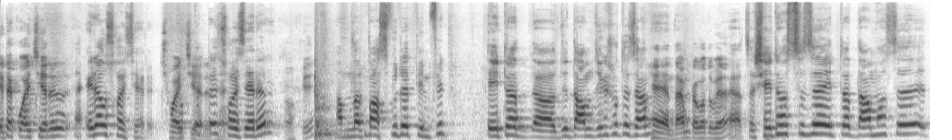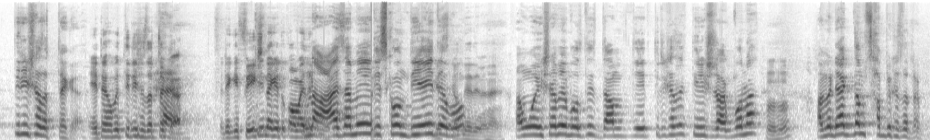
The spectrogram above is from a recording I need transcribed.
এটা কয় চেয়ারের এটাও ছয় চেয়ারের ছয় চেয়ারের, ছয় চেয়ারের ওকে আপনার পাঁচ ফিটের তিন ফিট এটা যদি দাম জিজ্ঞেস করতে চান। হ্যাঁ দামটা কত ভাই আচ্ছা সেটা হচ্ছে যে এটার দাম হচ্ছে তিরিশ হাজার টাকা। এটা হবে তিরিশ হাজার টাকা? হ্যাঁ। এটা কি ফিক্স নাকি একটু কমাই না আজ আমি ডিসকাউন্ট দিয়েই দেবো। হ্যাঁ। আমি ওই হিসাবে বলতে দাম তিরিশ হাজার তিরিশ রাখব না। আমি এটা একদম ছাব্বিশ হাজার রাখব।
